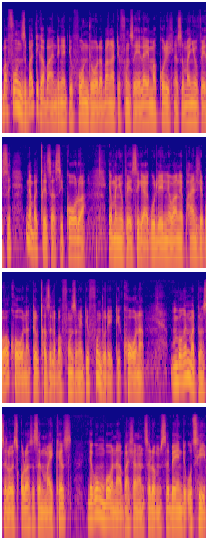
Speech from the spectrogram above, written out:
bafunzi bati kabanti ngetifundo labangatifundzela emakolleji nasemanyuvesi nabacedza sikolwa. Emanyuvesi kaya kuleli newangephandle bewakhona kutekuchazela abafunzi ngetifundo letikhona mbongeni madonsela wesikolo se-St Michael's lekungibona bahlanganiselwa umsebenzi uthi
